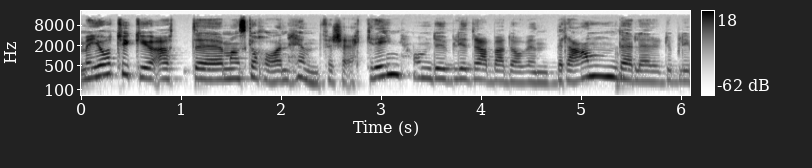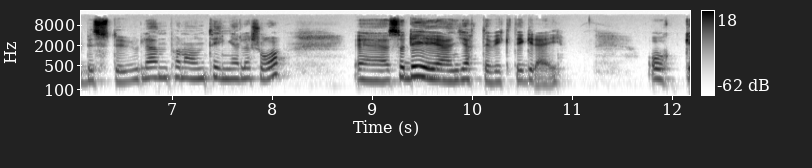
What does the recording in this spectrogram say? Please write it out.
Men jag tycker ju att eh, man ska ha en hemförsäkring om du blir drabbad av en brand eller du blir bestulen på någonting eller så. Så det är en jätteviktig grej. Och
